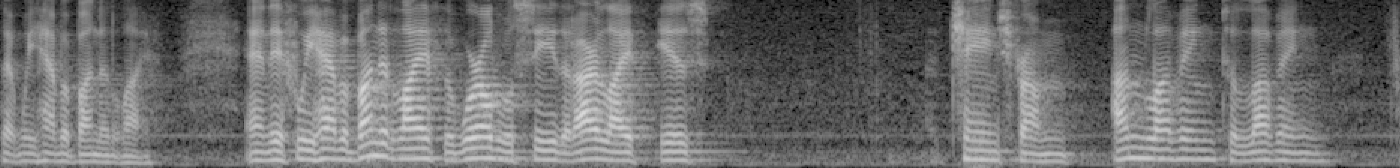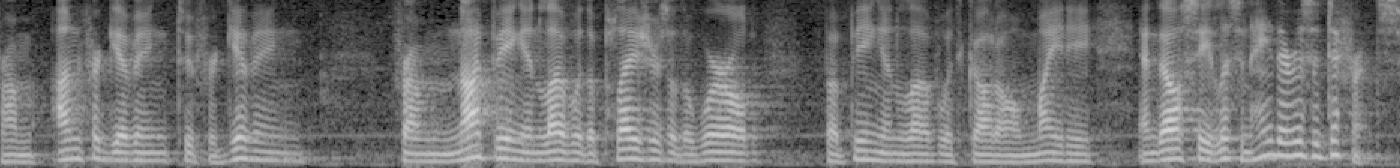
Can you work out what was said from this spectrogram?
that we have abundant life. And if we have abundant life, the world will see that our life is changed from unloving to loving, from unforgiving to forgiving, from not being in love with the pleasures of the world, but being in love with God Almighty. And they'll see, listen, hey, there is a difference.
